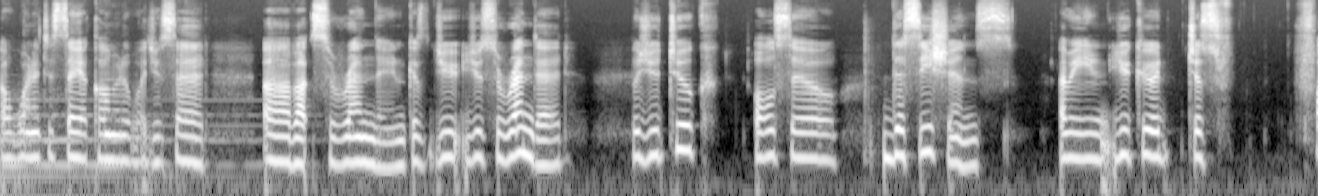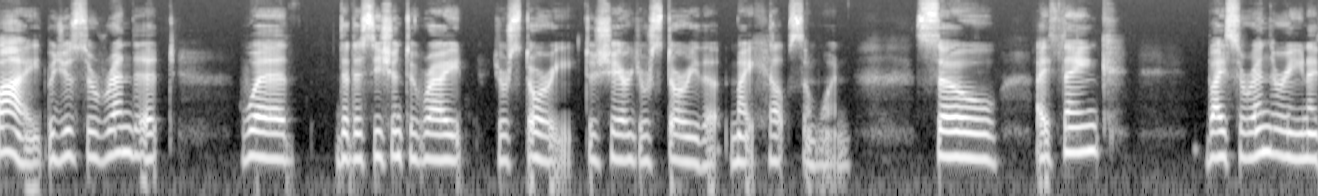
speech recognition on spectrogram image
I, wanted to say a comment of what you said uh, about surrendering because you you surrendered, but you took also decisions. I mean, you could just fight, but you surrendered with the decision to write your story, to share your story that might help someone. So I think by surrendering, I,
